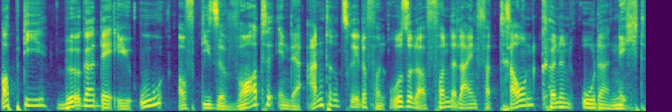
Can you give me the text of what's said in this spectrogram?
ob die Bürger der EU auf diese Worte in der Antrittsrede von Ursula von der Leyen vertrauen können oder nicht.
